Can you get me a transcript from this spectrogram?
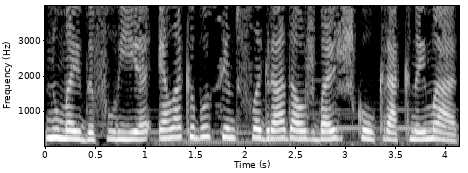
No meio da folia, ela acabou sendo flagrada aos beijos com o craque Neymar.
